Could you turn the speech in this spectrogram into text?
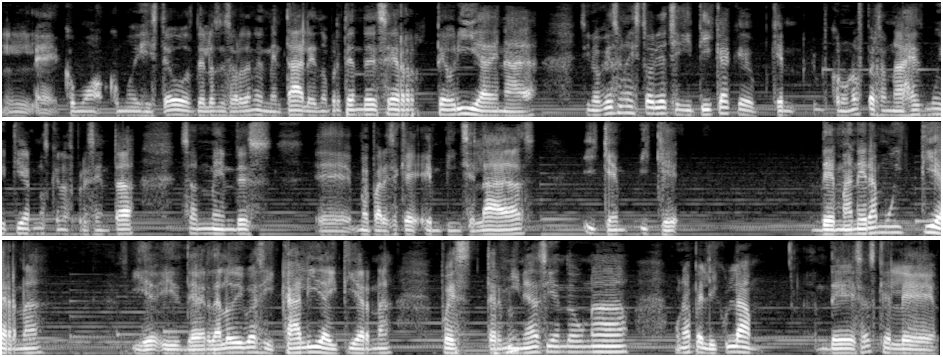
eh, como, como dijiste vos, de los desórdenes mentales, no pretende ser teoría de nada, sino que es una historia chiquitica que, que con unos personajes muy tiernos que nos presenta San Méndez eh, me parece que en pinceladas y que, y que de manera muy tierna, y, de verdad lo digo así, cálida y tierna, pues termina siendo una, una película de esas que le,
